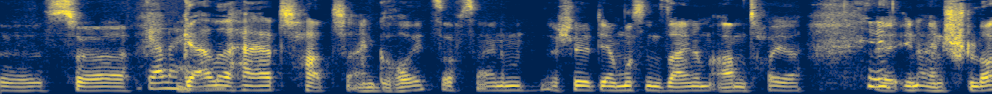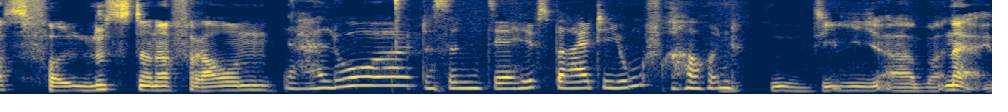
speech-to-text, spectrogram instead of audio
äh, Sir Galahad. Galahad hat ein Kreuz auf seinem Schild. Der muss in seinem Abenteuer äh, in ein Schloss voll lüsterner Frauen Ja, hallo, das sind sehr hilfsbereite Jungfrauen. Die aber, naja,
